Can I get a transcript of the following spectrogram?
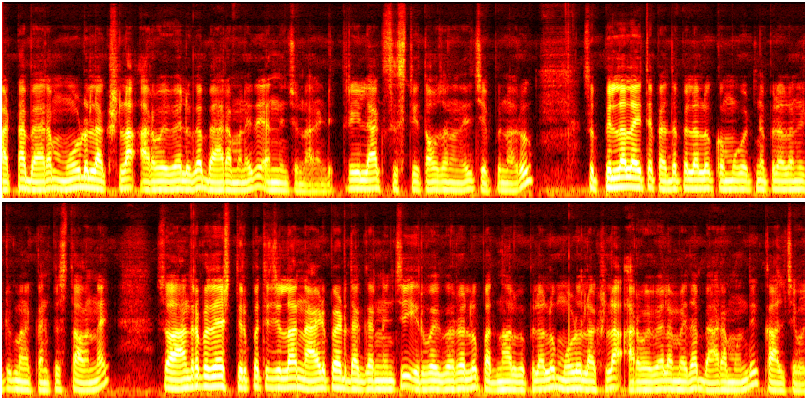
కట్ట బేరం మూడు లక్షల అరవై వేలుగా బేరం అనేది అందించున్నారండి. త్రీ ల్యాక్ సిక్స్టీ థౌజండ్ అనేది చెప్పినారు. సో పిల్లలు అయితే పెద్ద పిల్లలు కొమ్ము కొట్టిన పిల్లలు అనేవి మనకు కనిపిస్తూ ఉన్నాయి. సో ఆంధ్రప్రదేశ్ తిరుపతి జిల్లా నాయుడుపేట దగ్గర నుంచి ఇరవై గొర్రెలు పద్నాలుగు పిల్లలు మూడు లక్షల అరవై వేల మీద బేరం ఉంది. కాల్చేవచ్చు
